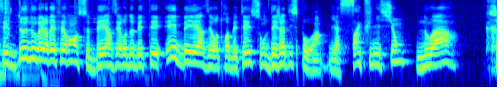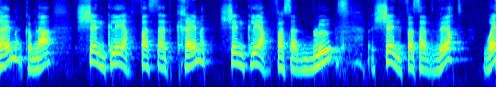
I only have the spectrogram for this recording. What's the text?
Ces deux nouvelles références BR02BT et BR03BT sont déjà dispo. Hein. Il y a cinq finitions noir, crème, comme là, chaîne claire, façade crème, chaîne claire, façade bleue, chaîne, façade verte. Ouais,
